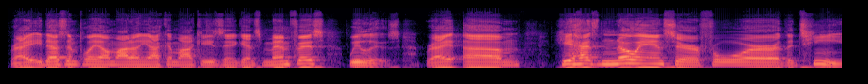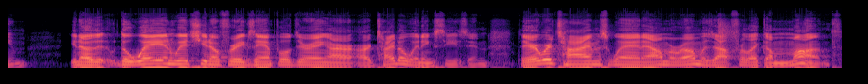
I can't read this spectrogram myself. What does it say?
Right? He doesn't play Almada and Giakoumakis against Memphis, we lose. Right? Um, he has no answer for the team. You know, the, the way in which, you know, for example, during our, our title winning season, there were times when Almirón was out for like a month,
